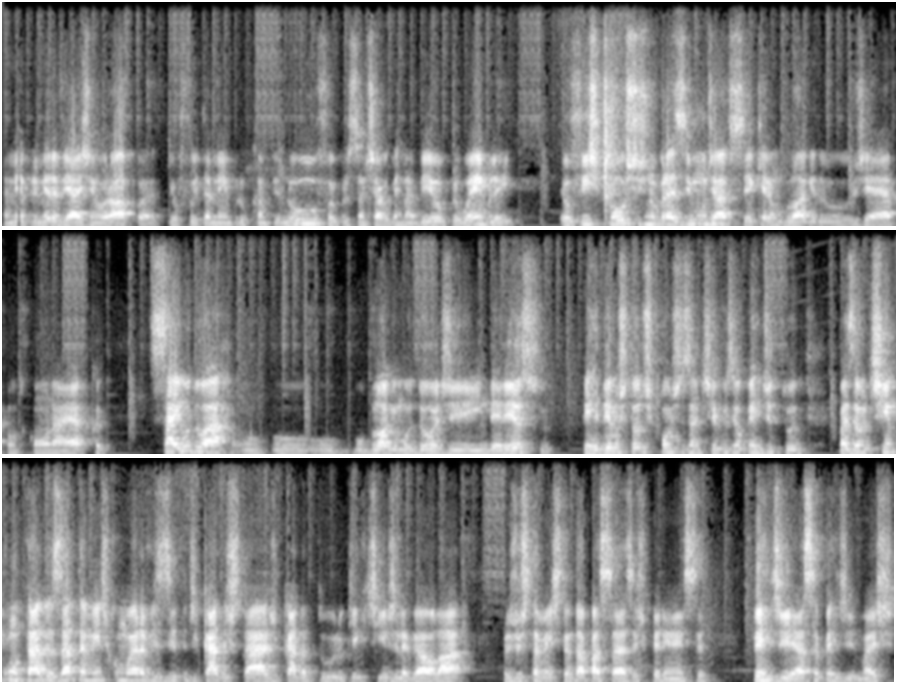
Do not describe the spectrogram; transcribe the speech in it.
na minha primeira viagem à Europa, que eu fui também para o Camp Nou, fui para o Santiago Bernabéu, para o Wembley, eu fiz posts no Brasil Mundial FC, que era um blog do ge.com na época. Saiu do ar, o, o, o blog mudou de endereço, perdemos todos os posts antigos e eu perdi tudo. Mas eu tinha contado exatamente como era a visita de cada estádio, cada tour, o que, que tinha de legal lá, para justamente tentar passar essa experiência. Perdi, essa eu perdi, mas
